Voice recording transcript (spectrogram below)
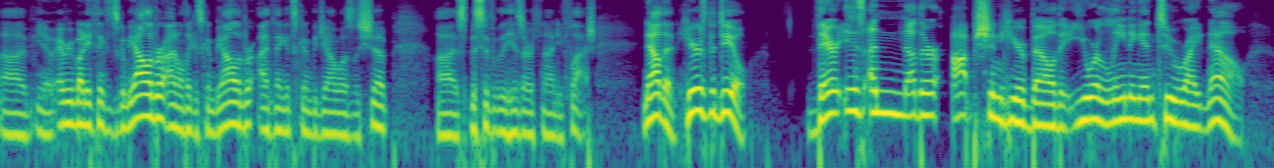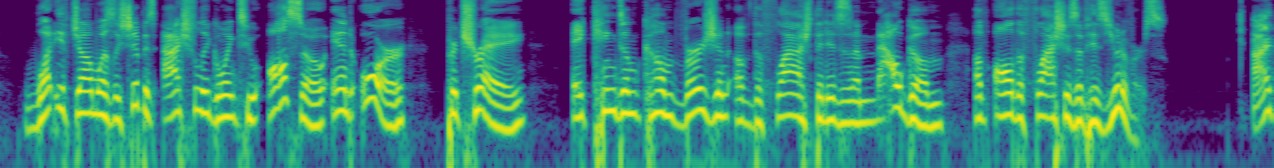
uh, you know, everybody thinks it's going to be Oliver. I don't think it's going to be Oliver. I think it's going to be John Wesley Shipp, uh, specifically his Earth 90 Flash. Now then, here's the deal. There is another option here, Bell, that you are leaning into right now. What if John Wesley Shipp is actually going to also and or portray a Kingdom Come version of the Flash that is an amalgam of all the flashes of his universe. I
